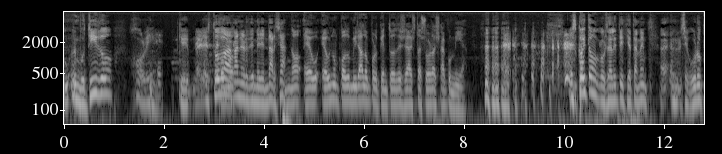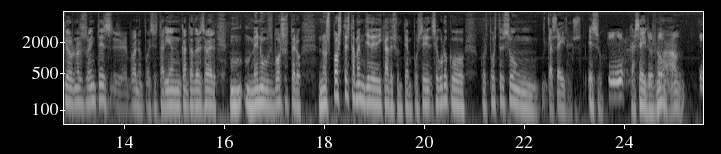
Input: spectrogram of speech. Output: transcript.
un embutido, jolín. Sí que é todo Como... a ganas de merendar xa. No, eu, eu non podo miralo porque entonces a estas horas xa comía. Escoita unha cousa, Leticia, tamén eh, seguro que os nosos ointes eh, bueno, pois pues estarían encantados de saber menús vosos, pero nos postres tamén lle dedicades un tempo Se, seguro que, o, que os postres son caseiros, eso sí. caseiros, sí, non? Sí. Ah. Sí.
